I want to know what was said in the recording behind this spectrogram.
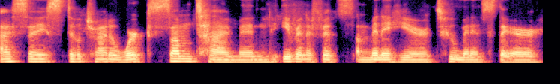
I say still try to work some time in, even if it's a minute here, two minutes there,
